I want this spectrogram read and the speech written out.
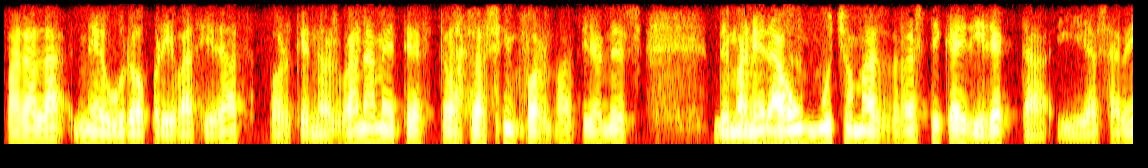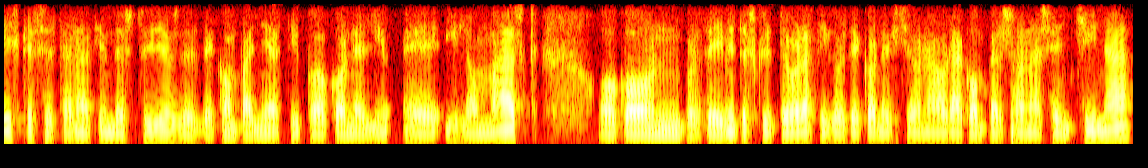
para la neuroprivacidad, porque nos van a meter todas las informaciones de manera aún mucho más drástica y directa. Y ya sabéis que se están haciendo estudios desde compañías tipo con el, eh, Elon Musk o con procedimientos criptográficos de conexión ahora con personas en China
